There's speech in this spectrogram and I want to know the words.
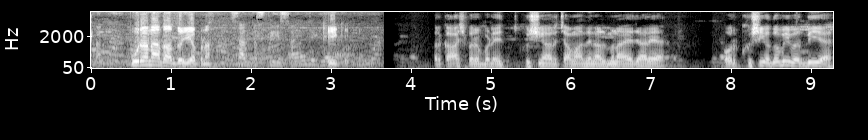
ਧੰਨਵਾਦ। ਪੂਰਾ ਨਾਂ ਦੱਸ ਦਿਓ ਜੀ ਆਪਣਾ। ਸੰਤ ਸਤੀਸ਼ ਸਿੰਘ ਠੀਕ ਹੈ। ਪ੍ਰਕਾਸ਼ ਪੁਰਬ ਬੜੇ ਖੁਸ਼ੀਆਂ ਔਰ ਚਾਵਾਂ ਦੇ ਨਾਲ ਮਨਾਇਆ ਜਾ ਰਿਹਾ ਹੈ ਔਰ ਖੁਸ਼ੀ ਉਦੋਂ ਵੀ ਵੱਧਦੀ ਹੈ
